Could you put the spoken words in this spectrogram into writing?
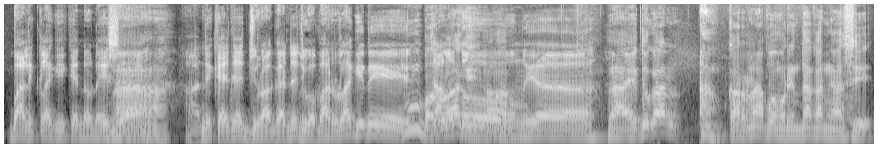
balik lagi ke Indonesia. Nah, ini kayaknya juragannya juga baru lagi nih. Hmm, baru lagi, Calutung, ya. Nah, itu kan karena pemerintah kan ngasih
